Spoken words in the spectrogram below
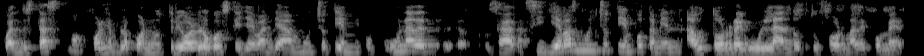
cuando estás, por ejemplo, con nutriólogos que llevan ya mucho tiempo, una de, o sea, si llevas mucho tiempo también autorregulando tu forma de comer,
